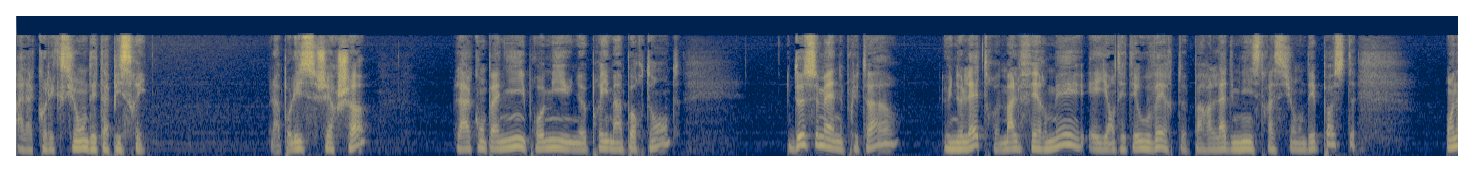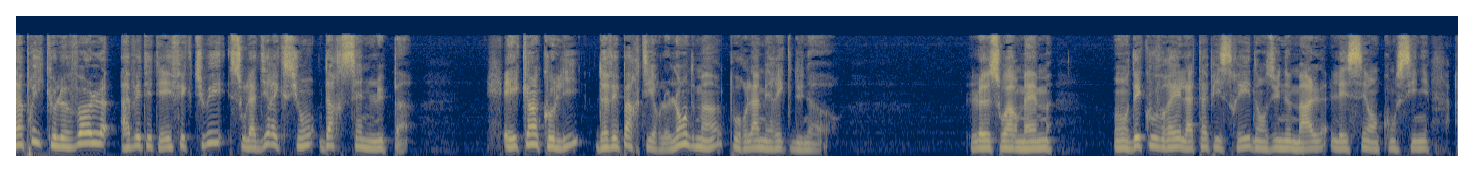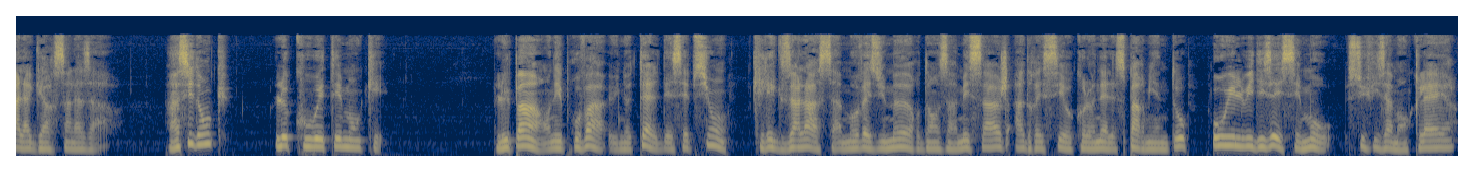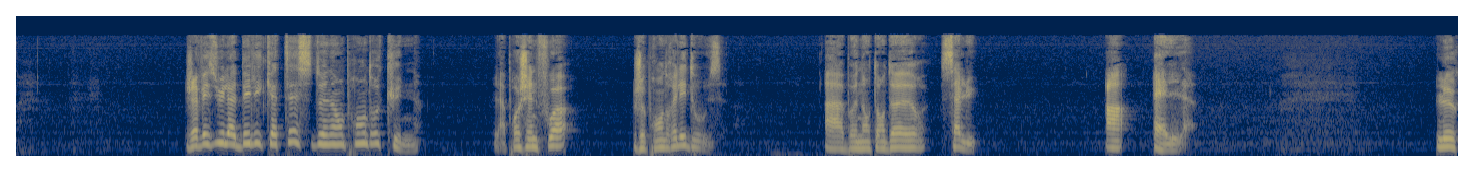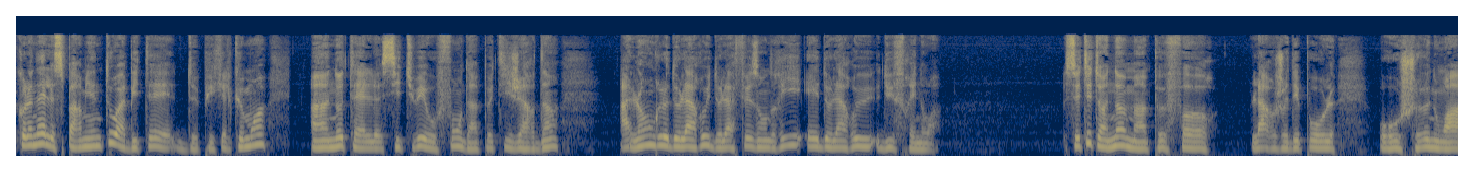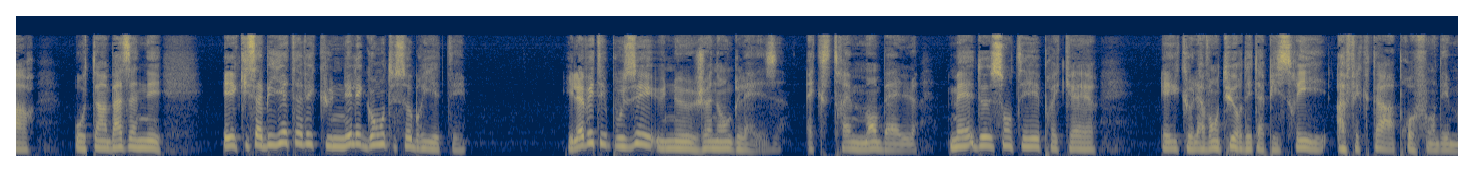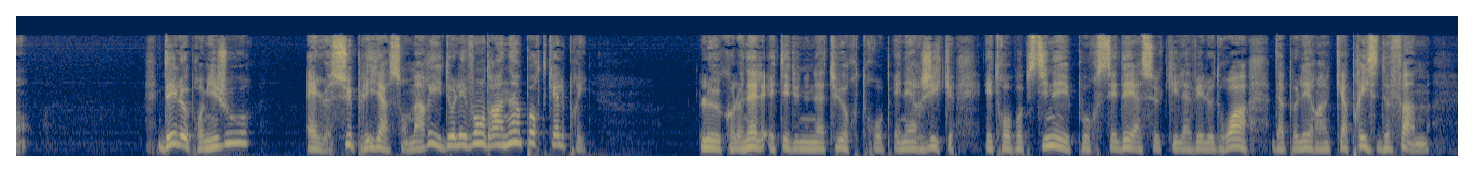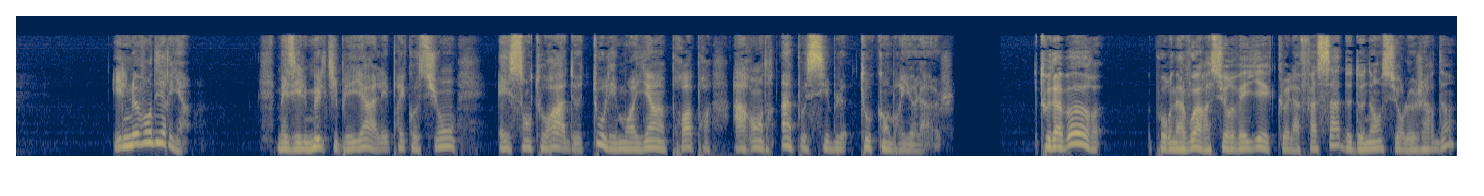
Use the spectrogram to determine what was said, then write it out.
à la collection des tapisseries. La police chercha, la compagnie promit une prime importante. Deux semaines plus tard, une lettre mal fermée ayant été ouverte par l'administration des postes, on apprit que le vol avait été effectué sous la direction d'Arsène Lupin, et qu'un colis devait partir le lendemain pour l'Amérique du Nord. Le soir même, on découvrait la tapisserie dans une malle laissée en consigne à la gare Saint-Lazare. Ainsi donc, le coup était manqué. Lupin en éprouva une telle déception qu'il exhala sa mauvaise humeur dans un message adressé au colonel Sparmiento, où il lui disait ces mots suffisamment clairs. J'avais eu la délicatesse de n'en prendre qu'une. La prochaine fois, je prendrai les douze. À bon entendeur, salut. A. L. Le colonel Sparmiento habitait, depuis quelques mois, un hôtel situé au fond d'un petit jardin à l'angle de la rue de la Faisanderie et de la rue du Frénois. C'était un homme un peu fort, large d'épaules, aux cheveux noirs, au teint basané, et qui s'habillait avec une élégante sobriété. Il avait épousé une jeune Anglaise, extrêmement belle, mais de santé précaire, et que l'aventure des tapisseries affecta profondément. Dès le premier jour, elle supplia son mari de les vendre à n'importe quel prix. Le colonel était d'une nature trop énergique et trop obstinée pour céder à ce qu'il avait le droit d'appeler un caprice de femme. Il ne vendit rien, mais il multiplia les précautions et s'entoura de tous les moyens propres à rendre impossible tout cambriolage. Tout d'abord, pour n'avoir à surveiller que la façade donnant sur le jardin,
